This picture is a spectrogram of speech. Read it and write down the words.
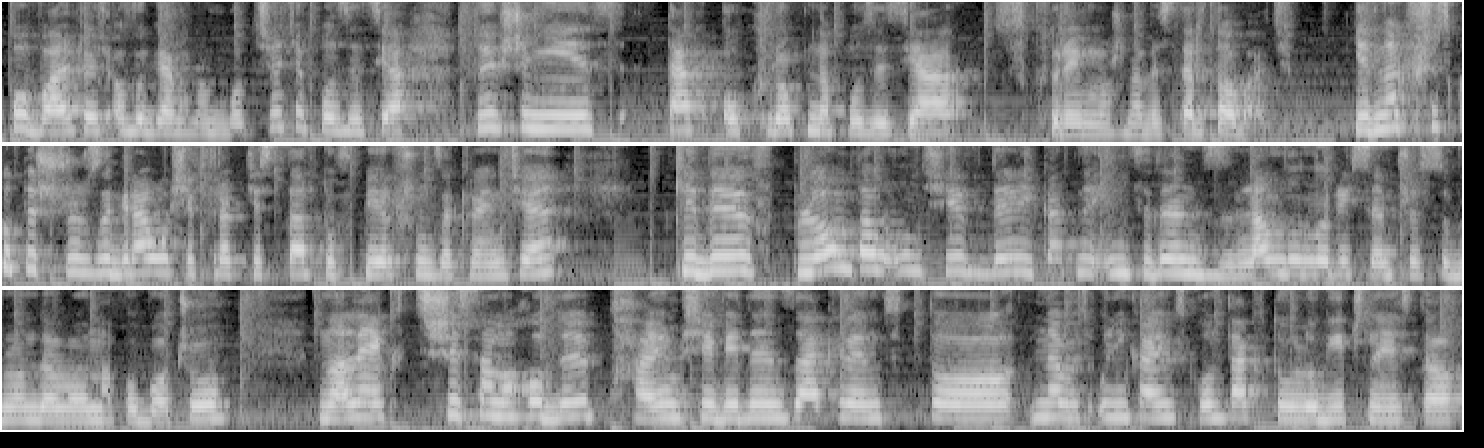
powalczyć o wygraną, bo trzecia pozycja to jeszcze nie jest tak okropna pozycja, z której można wystartować. Jednak wszystko też rozegrało się w trakcie startu w pierwszym zakręcie, kiedy wplątał on się w delikatny incydent z Lando Norrisem, przez co wylądował na poboczu. No ale jak trzy samochody pchają się w jeden zakręt, to nawet unikając kontaktu, logiczne jest to,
